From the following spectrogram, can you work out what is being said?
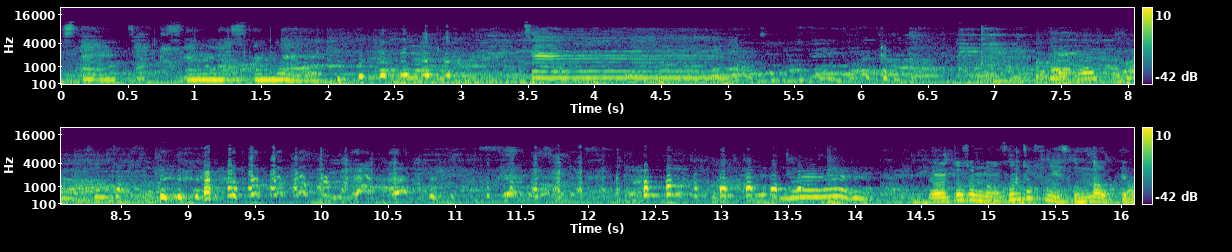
열다섯 명 선착순이 존나 웃겨.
